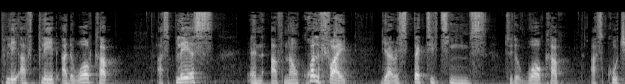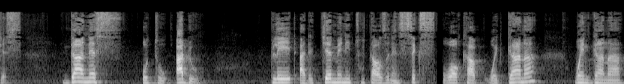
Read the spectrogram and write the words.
play, have played at the World Cup as players and have now qualified their respective teams to the World Cup as coaches. Ghana's Otto Addo played at the Germany 2006 World Cup with Ghana when Ghana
